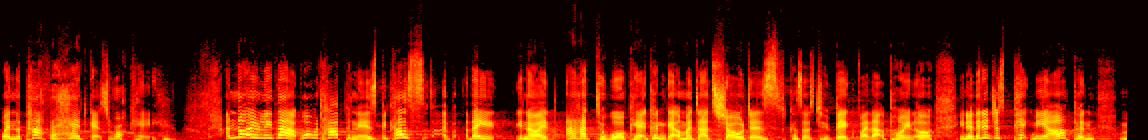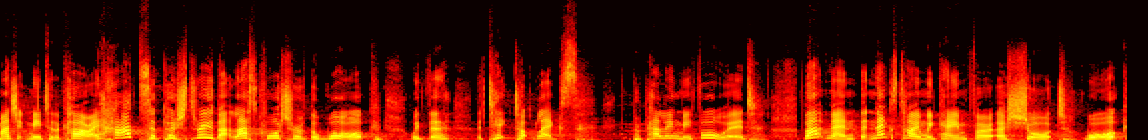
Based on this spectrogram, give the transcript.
when the path ahead gets rocky. And not only that, what would happen is because they, you know, I, I had to walk it, I couldn't get on my dad's shoulders because I was too big by that point, or, you know, they didn't just pick me up and magic me to the car. I had to push through that last quarter of the walk with the, the tick-tock legs propelling me forward. That meant that next time we came for a short walk,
